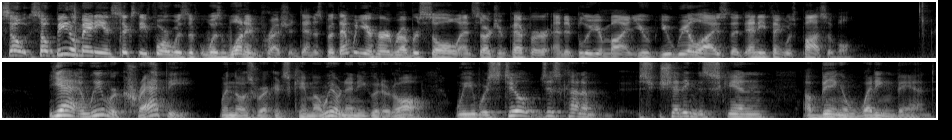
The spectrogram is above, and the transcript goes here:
So, so Beatlemania in '64 was was one impression, Dennis. But then when you heard Rubber Soul and Sgt. Pepper, and it blew your mind, you you realized that anything was possible. Yeah, and we were crappy when those records came out. We weren't any good at all. We were still just kind of shedding the skin of being a wedding band.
